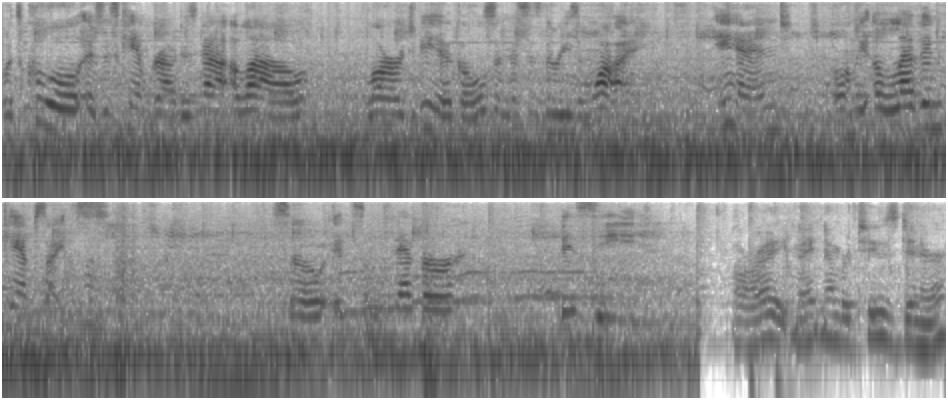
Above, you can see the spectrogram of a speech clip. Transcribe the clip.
What's cool is this campground does not allow large vehicles, and this is the reason why. And only 11 campsites. So it's never busy. All right, night number two's dinner.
